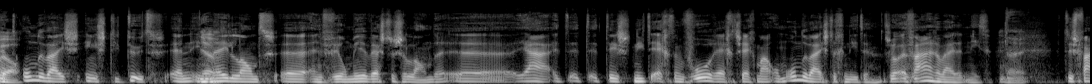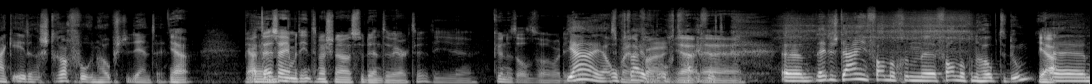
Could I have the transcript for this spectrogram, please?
het onderwijsinstituut. En in Ja. Nederland eh, en veel meer westerse landen, eh, ja, het, het, het is niet echt een voorrecht zeg maar, om onderwijs te genieten. Zo ervaren wij het niet. Nee. Het is vaak eerder een straf voor een hoop studenten. Ja. Ja, Ehm, tenzij je met internationale studenten werkt, hè. die eh, kunnen het altijd wel worden. Ja, ja, Dat ongetwijfeld, ongetwijfeld. ja. Ehm, nee, dus daarin valt nog een, eh, valt nog een hoop te doen. Ja. Ehm,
